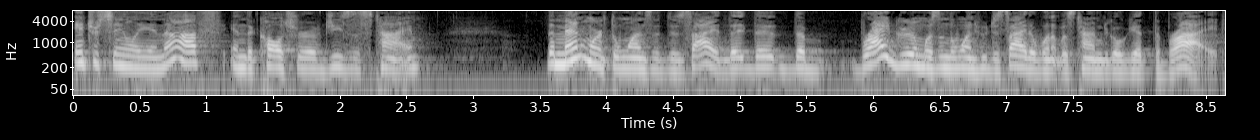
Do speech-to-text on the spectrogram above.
Interestingly enough, in the culture of Jesus' time, The men weren't the ones that decided. The, the, the bridegroom wasn't the one who decided when it was time to go get the bride.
